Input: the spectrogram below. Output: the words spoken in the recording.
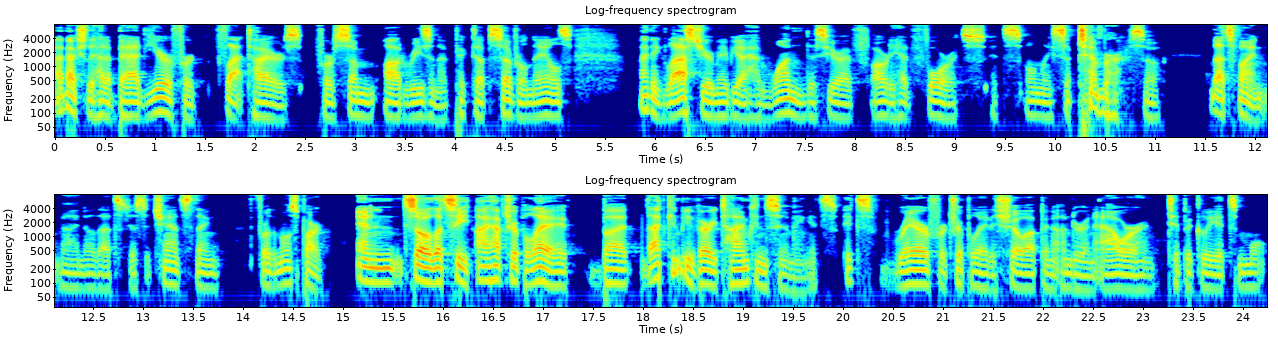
I've actually had a bad year for flat tires for some odd reason. I've picked up several nails. I think last year maybe I had one. This year I've already had four. It's it's only September, so that's fine. I know that's just a chance thing for the most part. And so let's see. I have AAA, but that can be very time consuming. It's it's rare for AAA to show up in under an hour, and typically it's more,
